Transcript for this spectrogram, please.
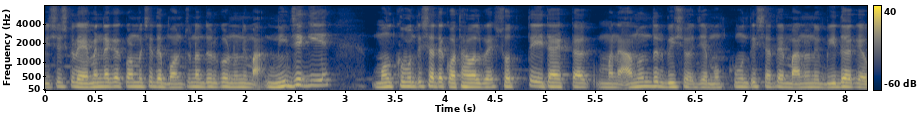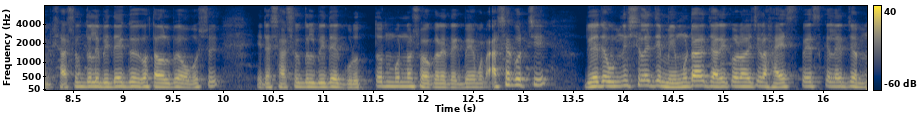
বিশেষ করে এমএনআকে কর্মচারীদের বঞ্চনা দূর করুন। উনি নিজে গিয়ে মুখ্যমন্ত্রীর সাথে কথা বলবে। সত্যি এটা একটা মানে আনন্দের বিষয় যে মুখ্যমন্ত্রীর সাথে মাননীয় বিধায়ক এবং শাসক দলের বিধায়ককে কথা বলবে। অবশ্যই এটা শাসক দল বিধায়ক গুরুত্বপূর্ণ সহকারে দেখবে এবং আশা করছি দুই হাজার উনিশ সালে যে মেমোটা জারি করা হয়েছিল হাই পে স্কেলের জন্য,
